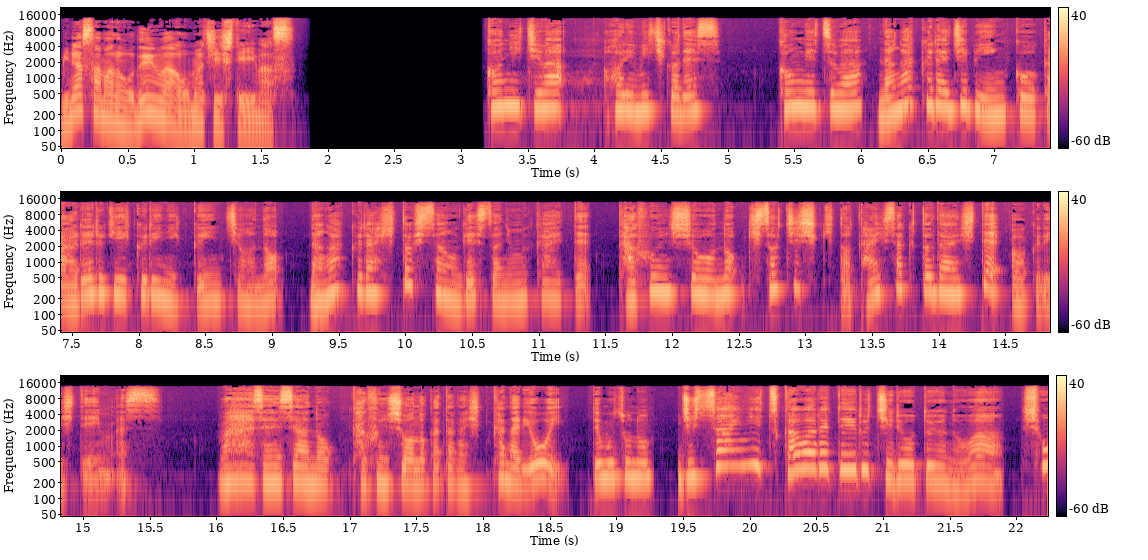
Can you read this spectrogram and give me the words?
皆様のお電話をお待ちしています。こんにちは、堀道子です。今月は長倉耳鼻咽喉科アレルギークリニック院長の長倉仁さんをゲストに迎えて、花粉症の基礎知識と対策と題してお送りしています。まあ先生、あの、花粉症の方がかなり多い。でもその、実際に使われている治療というのは、症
